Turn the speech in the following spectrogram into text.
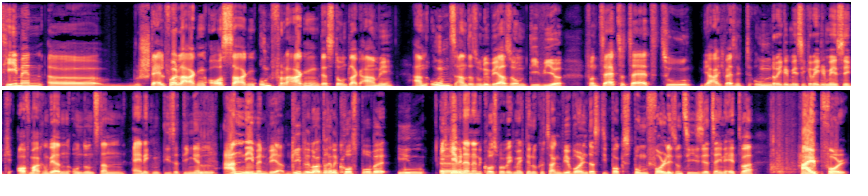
Themen, äh, Steilvorlagen, Aussagen und Fragen der Stone Luck Army an uns, an das Universum, die wir von Zeit zu Zeit zu, ja, ich weiß nicht, unregelmäßig, regelmäßig aufmachen werden und uns dann einigen dieser Dingen annehmen werden. Gib den Leuten noch eine Kostprobe in. Ich äh, gebe Ihnen eine Kostprobe, ich möchte nur kurz sagen, wir wollen, dass die Box bumm voll ist und sie ist jetzt in etwa halb voll.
